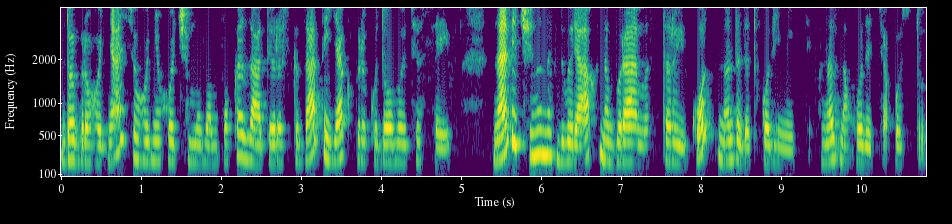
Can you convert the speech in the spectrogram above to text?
Доброго дня! Сьогодні хочемо вам показати і розказати, як перекодовується сейф. На відчинених дверях набираємо старий код на додатковій місці. Вона знаходиться ось тут.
